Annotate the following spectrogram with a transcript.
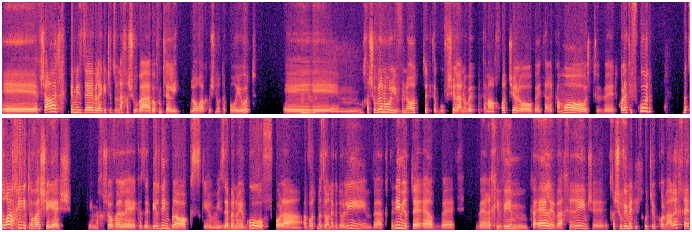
אה, אפשר להתחיל מזה ולהגיד שתזונה חשובה באופן כללי, לא רק בשנות הפוריות. Mm-hmm. חשוב לנו לבנות את הגוף שלנו ואת המערכות שלו ואת הרקמות ואת כל התפקוד בצורה הכי טובה שיש. אם נחשוב על אה, כזה building blocks, כאילו מזה בנוי הגוף, כל האבות מזון הגדולים והקטנים יותר ו- ורכיבים כאלה ואחרים שחשובים לתפקוד של כל מערכת,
